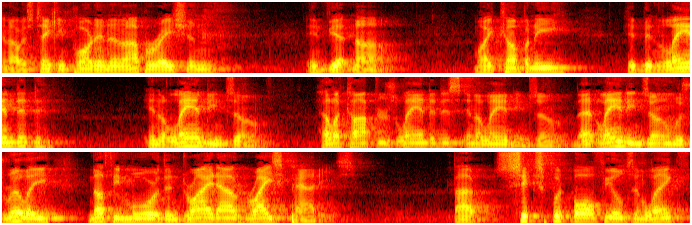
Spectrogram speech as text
and I was taking part in an operation in Vietnam. My company had been landed in a landing zone. Helicopters landed us in a landing zone. That landing zone was really nothing more than dried out rice paddies, about six football fields in length,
